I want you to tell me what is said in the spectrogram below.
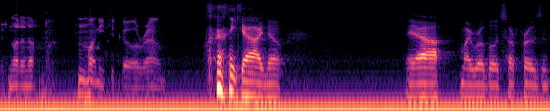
There's not enough money to go around. yeah, I know. Yeah, my robots are frozen.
